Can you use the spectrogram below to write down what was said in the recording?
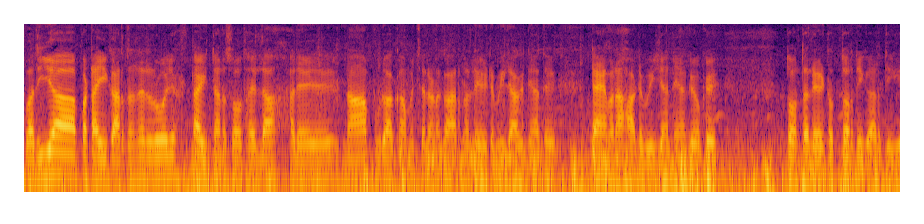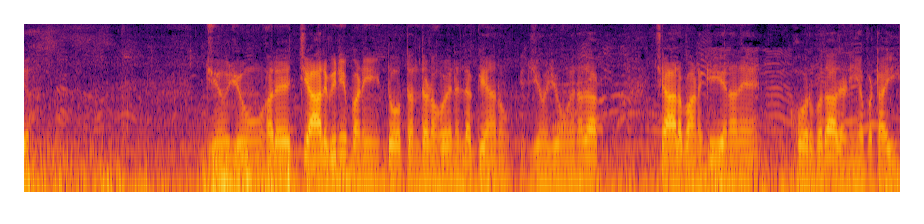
ਵਧੀਆ ਪਟਾਈ ਕਰ ਦਿੰਦੇ ਨੇ ਰੋਜ਼ 250 300 ਥੈਲਾ, ਹਲੇ ਨਾ ਪੂਰਾ ਕੰਮ ਚੱਲਣ ਕਾਰਨ ਲੇਟ ਵੀ ਲੱਗਦੇ ਆ ਤੇ ਟਾਈਮ ਨਾਲ ਹਟ ਵੀ ਜਾਂਦੇ ਆ ਕਿਉਂਕਿ ਧੁੰਦ ਲੇਟ ਉੱਤਰਦੀ ਕਰਦੀ ਆ। ਜਿਉਂ ਜਿਉਂ ਹਲੇ ਚਾਲ ਵੀ ਨਹੀਂ ਬਣੀ, ਦੋ ਤਿੰਨ ਦਿਨ ਹੋਏ ਨੇ ਲੱਗਿਆਂ ਨੂੰ, ਜਿਉਂ ਜਿਉਂ ਇਹਨਾਂ ਦਾ ਚਾਲ ਬਣ ਗਈ, ਇਹਨਾਂ ਨੇ ਹੋਰ ਵਧਾ ਦੇਣੀ ਆ ਪਟਾਈ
